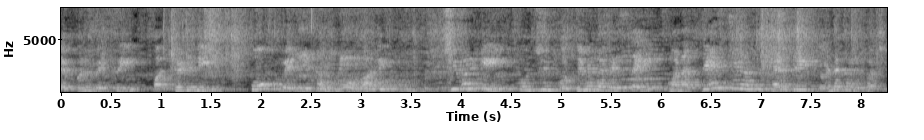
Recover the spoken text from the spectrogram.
రెప్పలు వేసి పచ్చడిని పోపు వేసి కలుపుకోవాలి. చివరికి కొంచెం కొత్తిమీర వేస్తే మన టేస్టీ అండ్ హెల్తీ దొండకాయ పచ్చడి.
